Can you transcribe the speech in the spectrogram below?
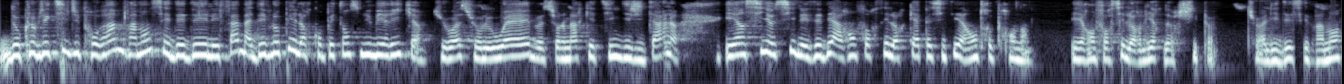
donc l'objectif du programme vraiment, c'est d'aider les femmes à développer leurs compétences numériques, tu vois, sur le web, sur le marketing digital, et ainsi aussi les aider à renforcer leur capacité à entreprendre. Et renforcer leur leadership. Tu vois, l'idée c'est vraiment,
